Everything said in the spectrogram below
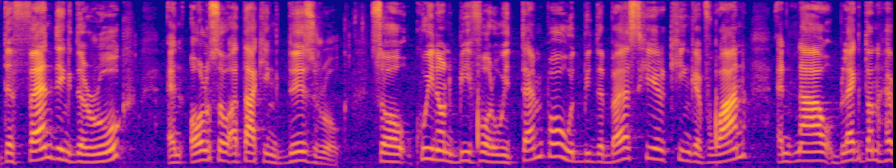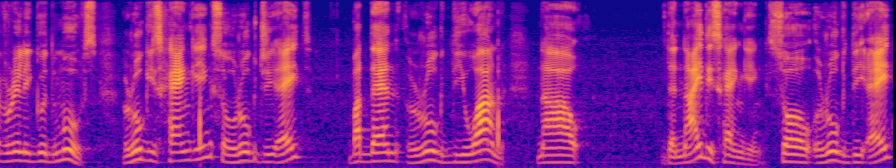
defending the rook and also attacking this rook. So queen on b4 with tempo would be the best here, king f1, and now black don't have really good moves. Rook is hanging, so rook g8, but then rook d1. Now the knight is hanging, so rook d8,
